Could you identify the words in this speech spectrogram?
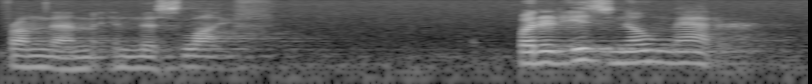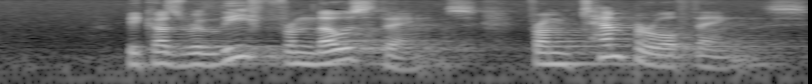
from them in this life. But it is no matter, because relief from those things, from temporal things,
